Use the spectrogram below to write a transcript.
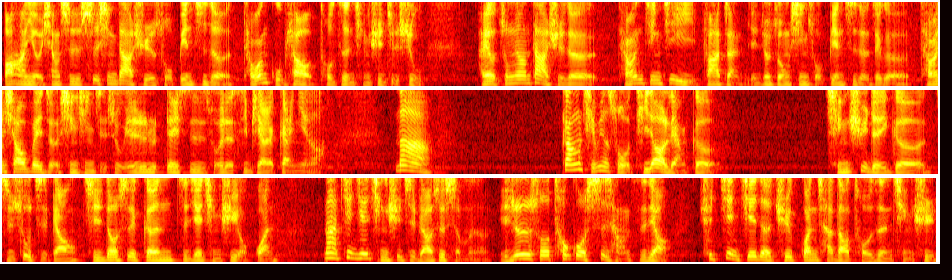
包含有像是世新大学所编制的台湾股票投资人情绪指数，还有中央大学的台湾经济发展研究中心所编制的这个台湾消费者信心指数，也是类似所谓的 CPI 的概念啊。那刚前面所提到的两个情绪的一个指数指标，其实都是跟直接情绪有关。那间接情绪指标是什么呢？也就是说，透过市场资料。去间接的去观察到投资人情绪，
